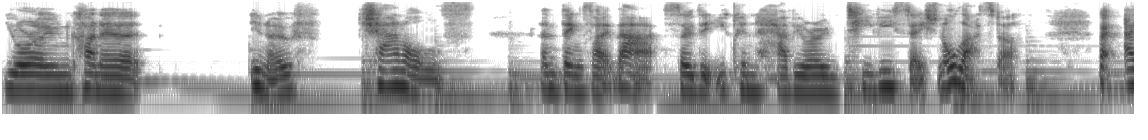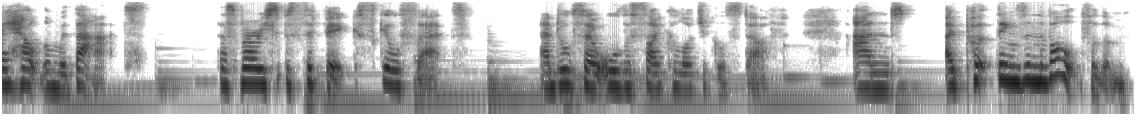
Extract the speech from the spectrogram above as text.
your own kind of, you know, channels and things like that so that you can have your own TV station, all that stuff. But I help them with that. That's very specific skill set and also all the psychological stuff. And I put things in the vault for them.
